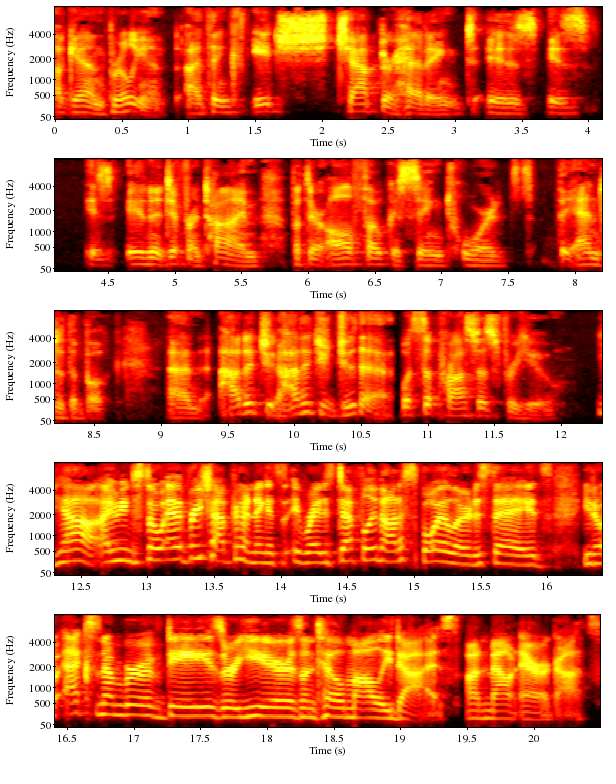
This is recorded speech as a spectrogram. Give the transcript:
again, brilliant. I think each chapter heading is is is in a different time, but they're all focusing towards the end of the book. And how did you how did you do that? What's the process for you? Yeah. I mean, so every chapter ending, it's right. It's definitely not a spoiler to say it's, you know, X number of days or years until Molly dies on Mount Aragats.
